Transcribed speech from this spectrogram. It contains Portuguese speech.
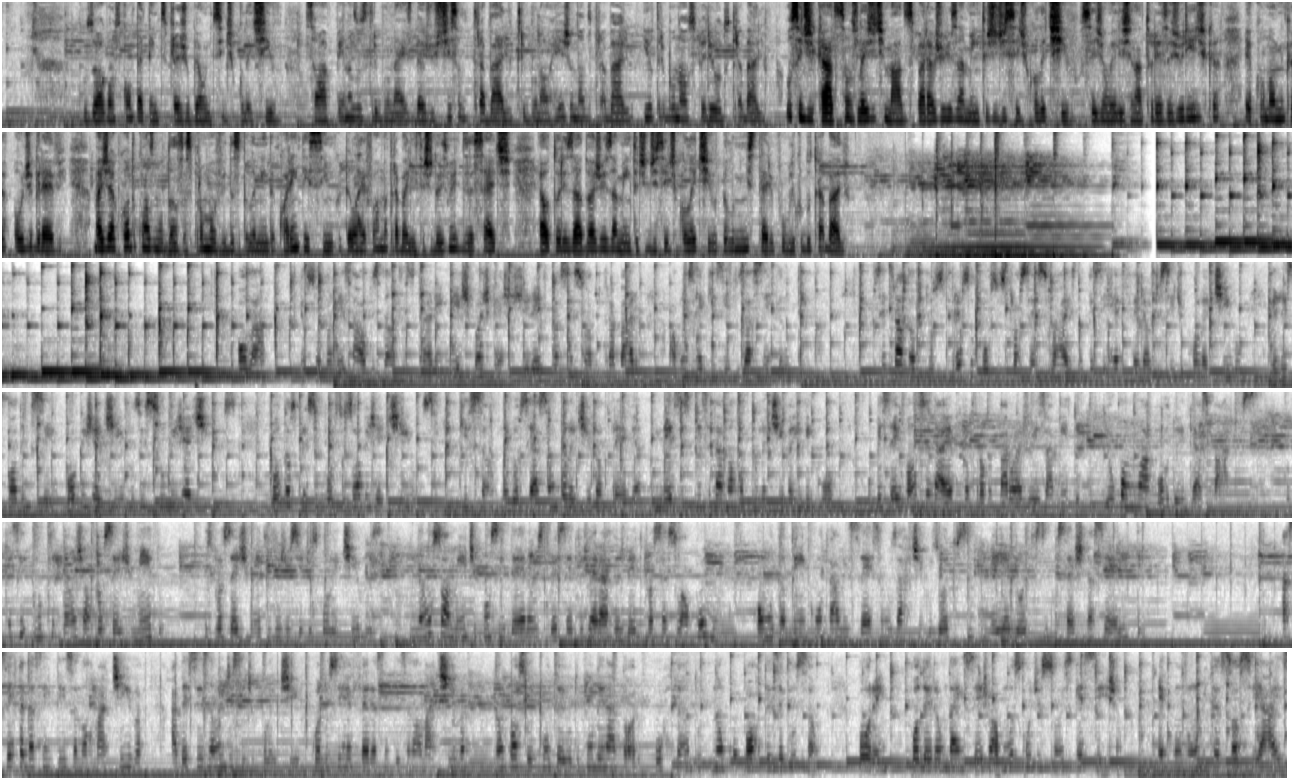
Os órgãos competentes para julgar um dissídio coletivo são apenas os tribunais da Justiça do Trabalho, Tribunal Regional do Trabalho e o Tribunal Superior do Trabalho. Os sindicatos são os legitimados para o juizamento de dissídio coletivo, sejam eles de natureza jurídica, econômica ou de greve, mas de acordo com as mudanças promovidas pela Emenda 45 e pela Reforma Trabalhista de 2017, é autorizado o ajuizamento de dissídio coletivo pelo Ministério Público do Trabalho. Direito Processual do Trabalho alguns requisitos acerca do tema. Se tratando dos pressupostos processuais no que se refere ao dissídio coletivo, eles podem ser objetivos e subjetivos. Quanto aos pressupostos objetivos, que são negociação coletiva prévia, inexistência da norma coletiva em vigor, observância da época prova para o ajuizamento e o comum acordo entre as partes que se, no que tange ao procedimento, os procedimentos dos dissídios coletivos não somente consideram os preceitos gerais do direito processual comum, como também encontra alicerce nos artigos 856 e 857 da CLT. Acerca da sentença normativa, a decisão em dissídio coletivo, quando se refere à sentença normativa, não possui conteúdo condenatório, portanto, não comporta execução porém poderão dar ensejo a algumas condições que sejam econômicas, sociais,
